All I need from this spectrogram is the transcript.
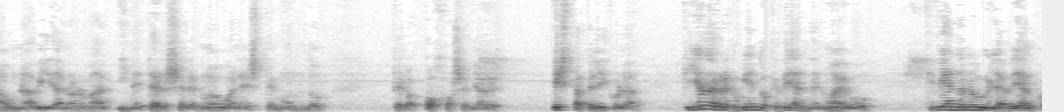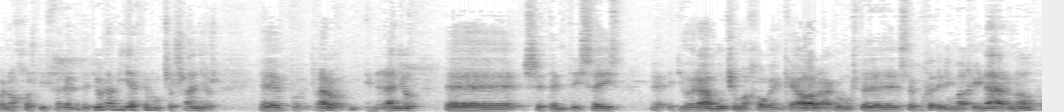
a una vida normal y meterse de nuevo en este mundo. Pero ojo señores, esta película que yo les recomiendo que vean de nuevo, que vean de nuevo y la vean con ojos diferentes. Yo la vi hace muchos años, eh, pues, claro, en el año 76 eh, eh, yo era mucho más joven que ahora, como ustedes se pueden imaginar, ¿no?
